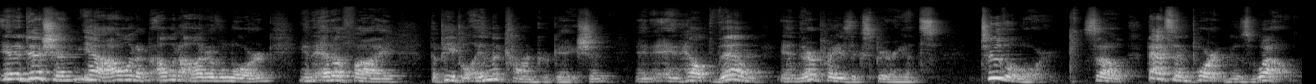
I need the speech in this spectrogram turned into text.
In addition, yeah, I want to I want to honor the Lord and edify the people in the congregation and, and help them in their praise experience to the Lord. So that's important as well.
